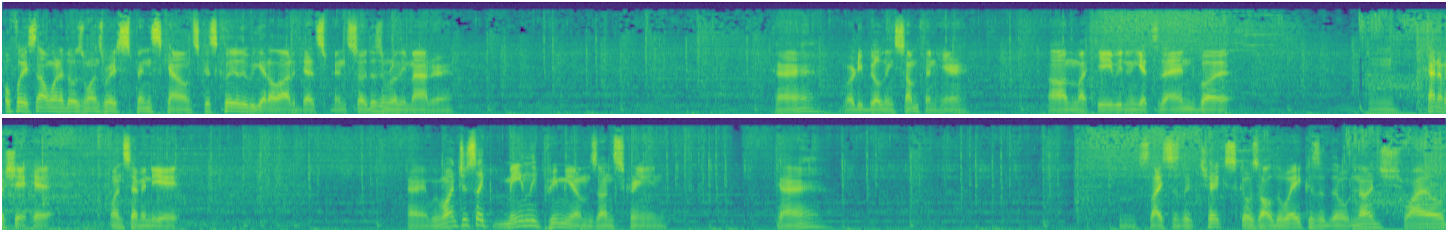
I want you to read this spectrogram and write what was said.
Hopefully it's not one of those ones where spins counts because clearly we get a lot of dead spins, so it doesn't really matter. Okay. We're already building something here. Unlucky we didn't get to the end, but mm, kind of a shit hit. 178. Okay, we want just like mainly premiums on screen. Okay. Mm, slices the chicks, goes all the way because of the nudge. Wild.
